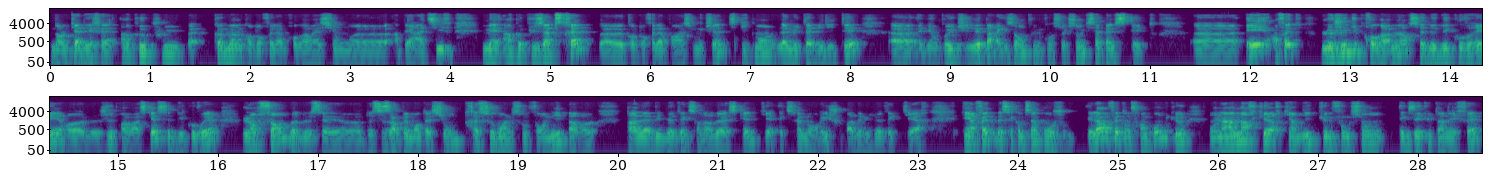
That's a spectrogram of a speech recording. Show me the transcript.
Dans le cas d'effets un peu plus ben, communs quand on fait la programmation euh, impérative, mais un peu plus abstrait euh, quand on fait la programmation fonctionnelle, typiquement la mutabilité, eh bien, on peut utiliser, par exemple, une construction qui s'appelle state. et en fait, le jeu du programmeur, c'est de découvrir le jeu de Haskell, c'est de découvrir l'ensemble de ces, euh, de ces implémentations. Très souvent, elles sont fournies par, euh, par la bibliothèque standard de Haskell, qui est extrêmement riche, ou par des bibliothèques tiers. Et en fait, ben, c'est comme ça qu'on joue. Et là, en fait, on se rend compte qu'on a un marqueur qui indique qu'une fonction exécute un effet,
